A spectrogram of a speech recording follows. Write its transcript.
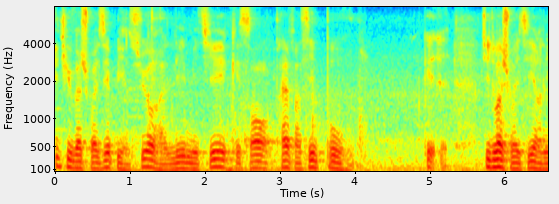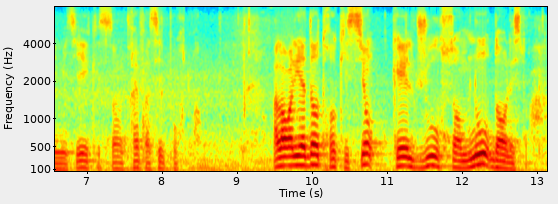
Et tu vas choisir bien sûr les métiers qui sont très faciles pour vous. Tu dois choisir les métiers qui sont très faciles pour toi. Alors il y a d'autres questions. Quel jour sommes-nous dans l'histoire?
